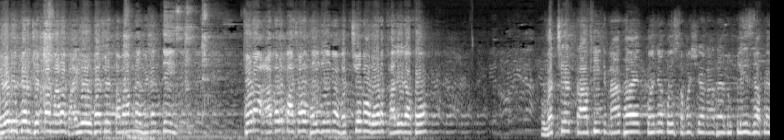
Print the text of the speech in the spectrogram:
રોડ ઉપર જેટલા મારા ભાઈઓ ઊભા છે, તમામને વિનંતી, થોડા આગળ પાછળ થઈ જઈને વચ્ચેનો રોડ ખાલી રાખો. વચ્ચે ટ્રાફિક ના થાય, કોઈને કોઈ સમસ્યા ના થાય એટલું પ્લીઝ આપણે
